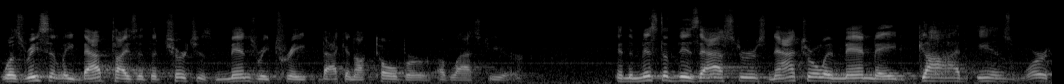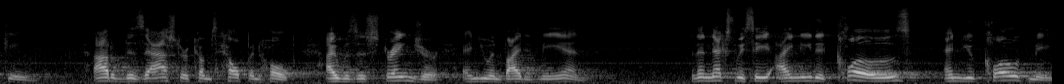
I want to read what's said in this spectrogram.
was recently baptized at the church's men's retreat back in October of last year. In the midst of disasters, natural and man made, God is working. Out of disaster comes help and hope. I was a stranger and you invited me in. And then next we see, I needed clothes and you clothed me.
